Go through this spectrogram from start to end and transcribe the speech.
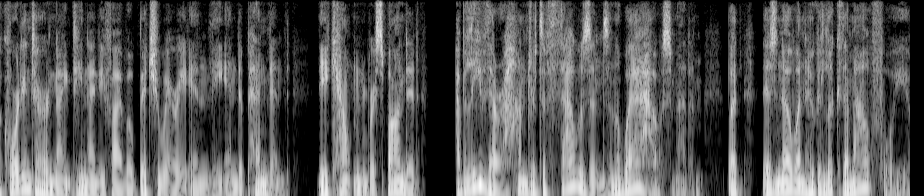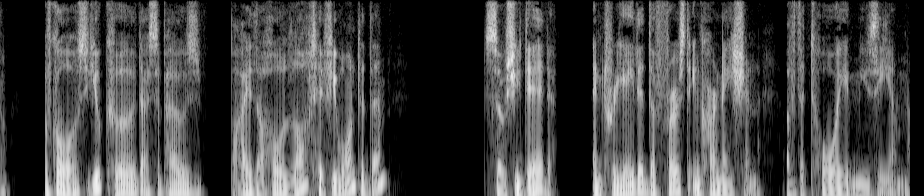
According to her 1995 obituary in The Independent, the accountant responded, I believe there are hundreds of thousands in the warehouse, madam, but there's no one who could look them out for you. Of course, you could, I suppose, buy the whole lot if you wanted them. So she did, and created the first incarnation of the Toy Museum.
